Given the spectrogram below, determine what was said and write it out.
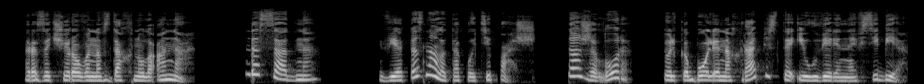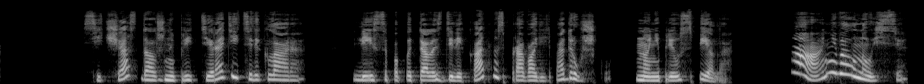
– разочарованно вздохнула она. «Досадно». Верта знала такой типаж. Та же Лора, только более нахрапистая и уверенная в себе. Сейчас должны прийти родители Клара. Лиса попыталась деликатно спровадить подружку, но не преуспела. «А, не волнуйся,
